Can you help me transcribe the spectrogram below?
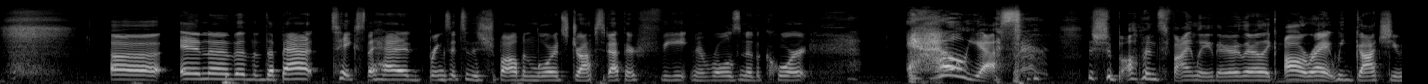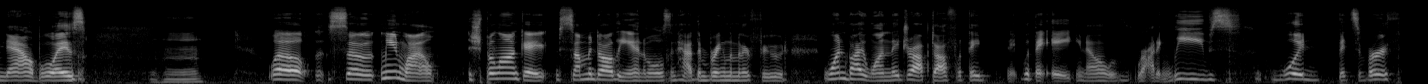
uh, and uh, the, the the bat takes the head, brings it to the Xibalban lords, drops it at their feet, and it rolls into the court. Hell yes! the Xibalbans finally they're they're like, all right, we got you now, boys. Mm-hmm. Well, so meanwhile, Xbalanque summoned all the animals and had them bring them their food. One by one, they dropped off what they what they ate. You know, rotting leaves, wood, bits of earth.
